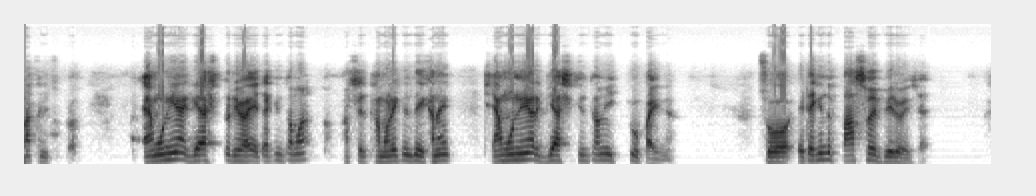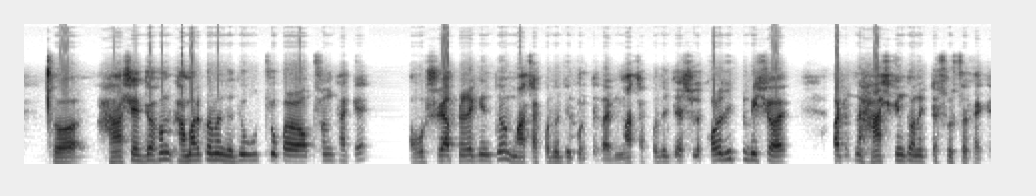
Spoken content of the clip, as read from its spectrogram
মাথা নিচু অ্যামোনিয়া গ্যাস তৈরি হয়। এটা কিন্তু আমার হাঁসের খামারে কিন্তু এখানে অ্যামোনিয়ার গ্যাস কিন্তু আমি একটুও পাই না। সো এটা কিন্তু পাস হয়ে বের হয়ে যায়। তো হাঁসের যখন খামার করবেন, যদি উঁচু করার অপশন থাকে অবশ্যই আপনারা কিন্তু মাচা পদ্ধতি করতে পারেন। মাচা পদ্ধতি আসলে খরচ একটু বেশি হয় বাট আপনার হাঁস কিন্তু অনেকটা সুস্থ থাকে।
